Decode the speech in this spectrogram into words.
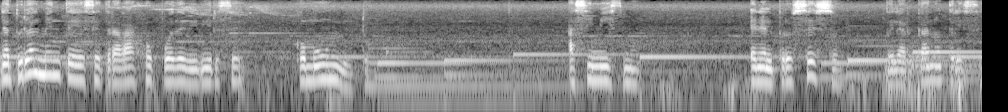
Naturalmente ese trabajo puede vivirse como un luto. Asimismo, en el proceso del arcano 13,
